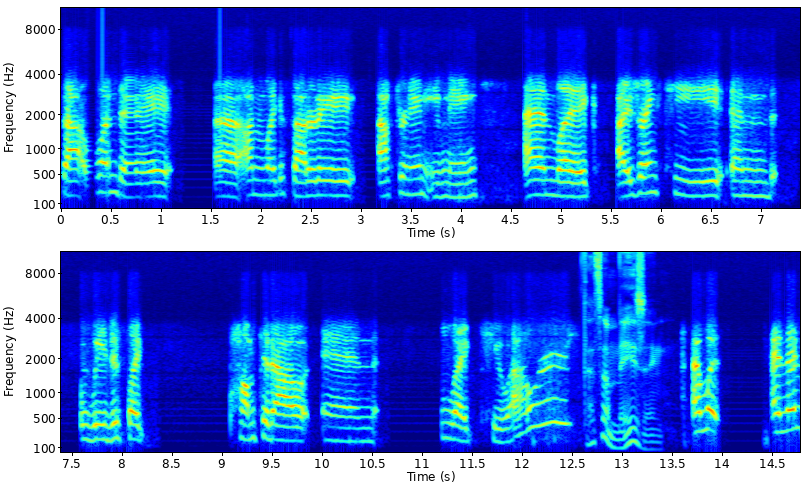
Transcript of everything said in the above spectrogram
sat one day uh, on like a Saturday afternoon, evening, and like I drank tea and we just like pumped it out in like two hours. that's amazing. And what and then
